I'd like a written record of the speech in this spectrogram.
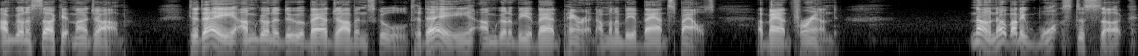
I'm going to suck at my job. Today I'm going to do a bad job in school. Today I'm going to be a bad parent. I'm going to be a bad spouse, a bad friend. No, nobody wants to suck.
